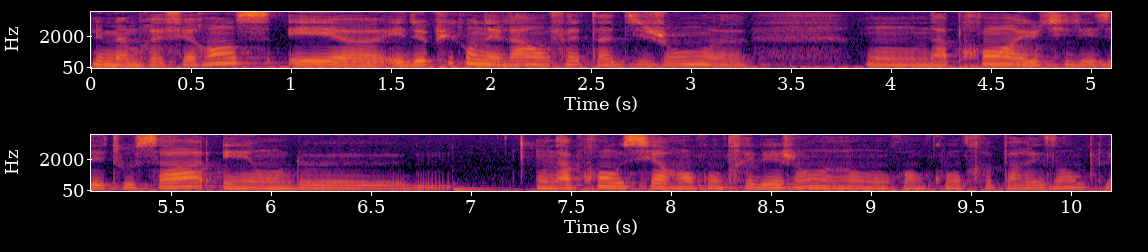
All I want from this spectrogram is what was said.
les mêmes références. Et, et depuis qu'on est là, en fait, à Dijon, on apprend à utiliser tout ça et on, le, on apprend aussi à rencontrer les gens. Hein. On rencontre par exemple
